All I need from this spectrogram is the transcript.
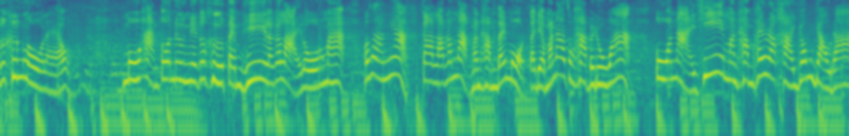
ก็ครึ่งโลแล้ว หมูหันตัวหนึ่งเนี่ยก็คือเต็มที่แล้วก็หลายโลมากๆเพราะฉะนั้นเนี่ยการรับน้ำหนักมันทำได้หมด แต่เดี๋ยวมะนาวจะพาไปดูว่า ตัวไหนที่มันทำให้ราคาย่อมเยาวได้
